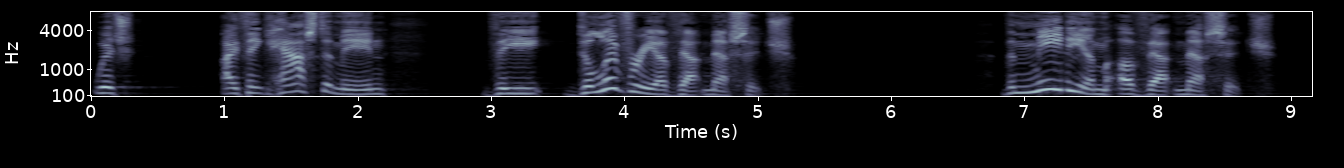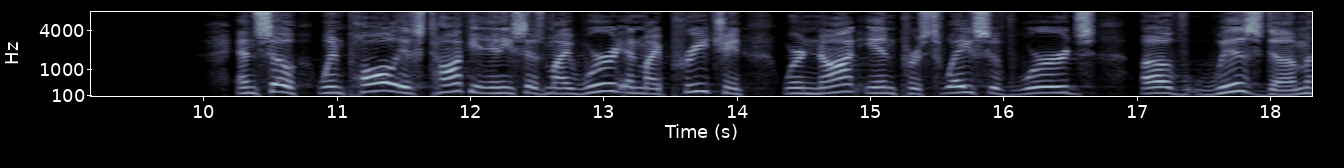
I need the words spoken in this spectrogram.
which I think has to mean the delivery of that message, the medium of that message. And so when Paul is talking and he says, my word and my preaching were not in persuasive words of wisdom,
